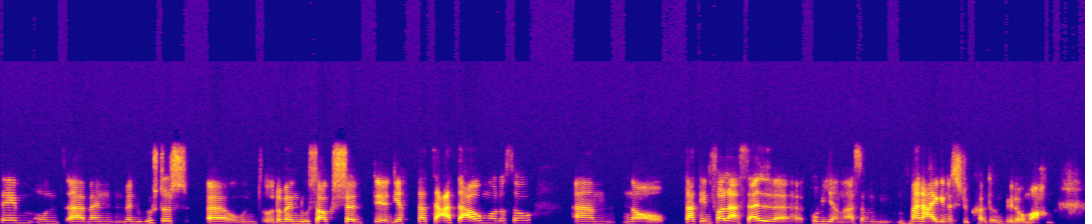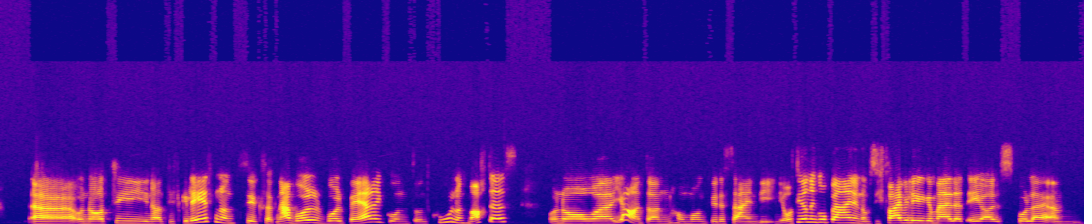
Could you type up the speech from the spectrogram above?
eben. Und äh, wenn, wenn du Lust hast, äh, und, oder wenn du sagst, äh, dir, dir das taugen oder so, ähm, dann da den auch selber äh, probieren, also mein eigenes Stück halt irgendwie da machen. Äh, und dann hat sie es gelesen und sie hat gesagt, na wohl, wohl bärig und, und cool und macht es. Und dann, äh, ja, und dann haben wir irgendwie das in die, in die rotierende Gruppe ein und haben sich Freiwillige gemeldet, eher als volle ähm,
